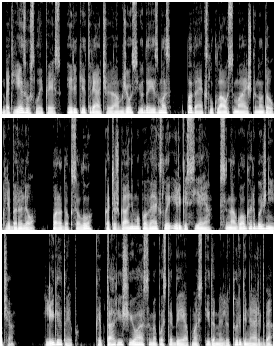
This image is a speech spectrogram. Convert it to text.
Bet Jėzus laikais ir iki trečiojo amžiaus judaizmas paveikslų klausimą aiškino daug liberaliau. Paradoksalu, kad išganimo paveikslai irgi sieja sinagogą ir bažnyčią. Lygiai taip, kaip tą ryšį jau esame pastebėję apmastydami liturginę erdvę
